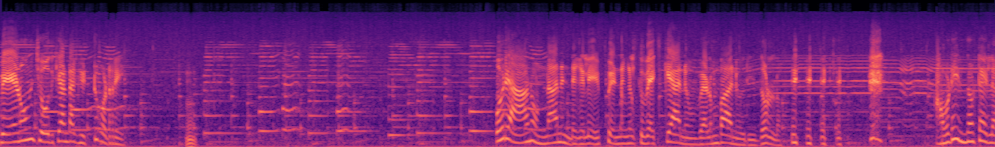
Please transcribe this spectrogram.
വേണോന്ന് ചോദിക്കാണ്ട കിട്ടുകൊടറേ. ഒരാണ് ഉണ്ണാനുണ്ടെങ്കിലേ പെണ്ണുങ്ങൾക്ക് വെക്കാനും വിളമ്പാനും ഒരു ഇതുള്ളു. അവിടെ ഇരുന്നോട്ടെ അല്ല?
